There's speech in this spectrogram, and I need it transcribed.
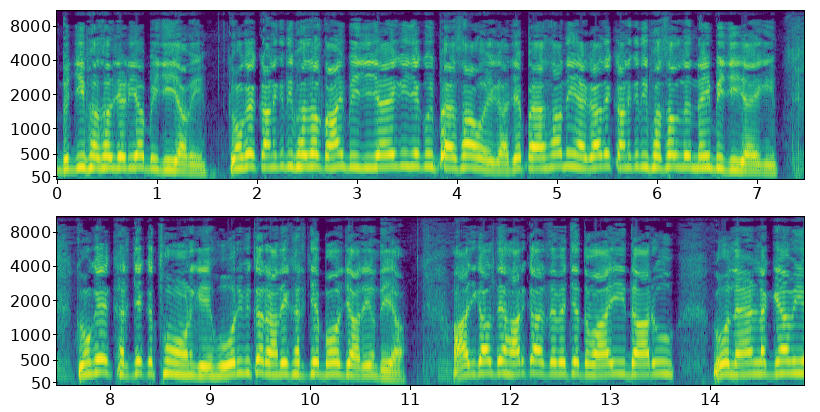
ਦੂਜੀ ਫਸਲ ਜਿਹੜੀ ਆ ਬੀਜੀ ਜਾਵੇ। ਕਿਉਂਕਿ ਕਣਕ ਦੀ ਫਸਲ ਤਾਂ ਹੀ ਬੀਜੀ ਜਾਏਗੀ ਜੇ ਕੋਈ ਪੈਸਾ ਹੋਏਗਾ। ਜੇ ਪੈਸਾ ਨਹੀਂ ਹੈਗਾ ਤੇ ਕਣਕ ਦੀ ਫਸਲ ਨਹੀਂ ਬੀਜੀ ਜਾਏਗੀ। ਕਿਉਂਕਿ ਖਰਚੇ ਕਿੱਥੋਂ ਆਉਣਗੇ? ਹੋਰ ਵੀ ਘਰਾਂ ਦੇ ਖਰਚੇ ਬਹੁਤ ਜ਼ਿਆਦਾ ਹੁੰਦੇ ਆ। ਅੱਜ ਕੱਲ ਤੇ ਹਰ ਘਰ ਦੇ ਵਿੱਚ ਦਵਾਈ दारू ਉਹ ਲੈਣ ਲੱਗਿਆ ਵੀ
